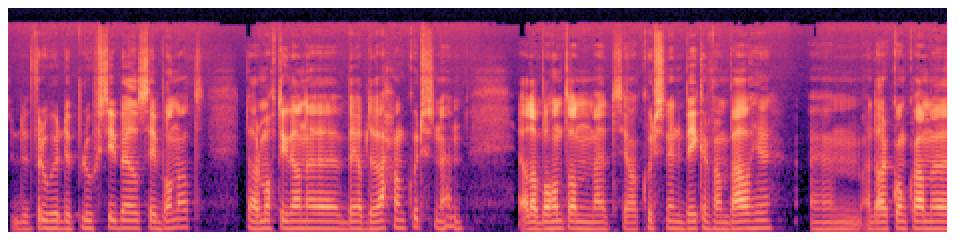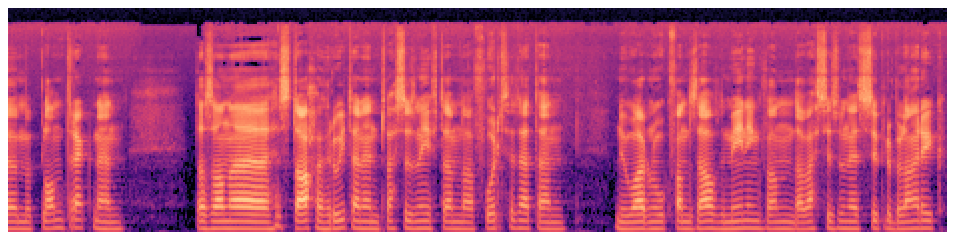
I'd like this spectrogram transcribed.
de, vroeger de ploeg Sibel Sebon had, daar mocht ik dan uh, bij op de weg gaan koersen. En ja, dat begon dan met ja, koersen in de beker van België. Um, en daar kon ik wel mijn plan trekken. En dat is dan uh, gestaag gegroeid en in het westseizoen heeft hem dat voortgezet. En nu waren we ook van dezelfde mening van dat westseizoen is super belangrijk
